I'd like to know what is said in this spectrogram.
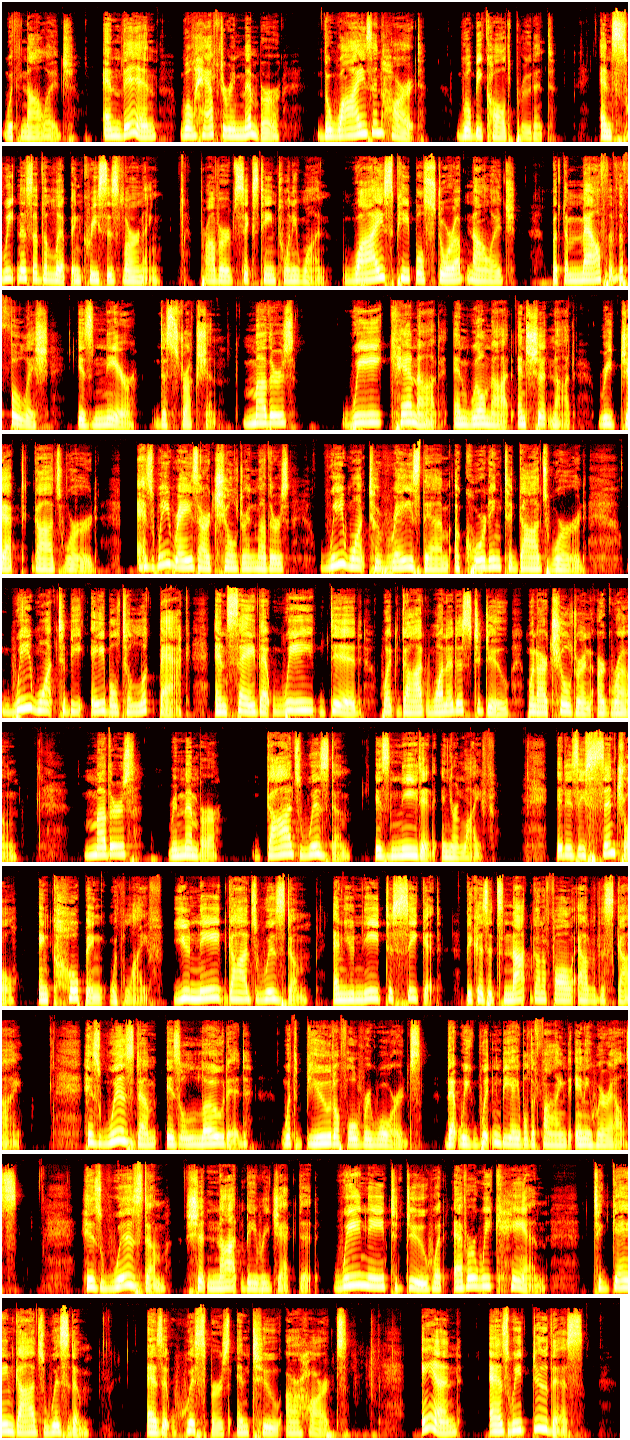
with knowledge." And then we'll have to remember the wise in heart will be called prudent and sweetness of the lip increases learning. Proverbs 16:21. Wise people store up knowledge, but the mouth of the foolish is near destruction. Mothers, we cannot and will not and should not reject God's word. As we raise our children, mothers, we want to raise them according to God's word. we want to be able to look back and say that we did what God wanted us to do when our children are grown. Mothers, remember, God's wisdom is needed in your life. It is essential in coping with life. You need God's wisdom and you need to seek it because it's not going to fall out of the sky. His wisdom is loaded with beautiful rewards that we wouldn't be able to find anywhere else. His wisdom should not be rejected. We need to do whatever we can to gain God's wisdom as it whispers into our hearts. And as we do this,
